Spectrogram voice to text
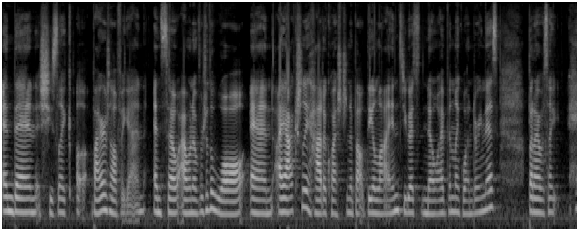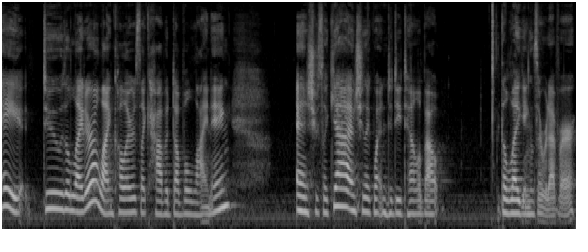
And then she's like uh, by herself again. And so I went over to the wall and I actually had a question about the Aligns. You guys know I've been like wondering this, but I was like, hey, do the lighter Align colors like have a double lining? And she was like, yeah. And she like went into detail about the leggings or whatever,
